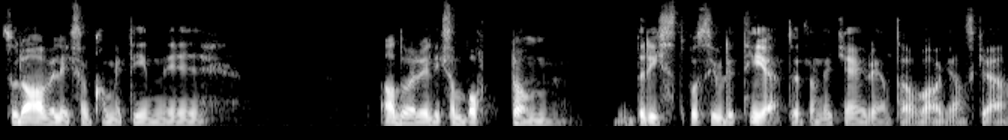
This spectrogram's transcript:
så då har vi liksom kommit in i, ja då är det liksom bortom brist på civilitet utan det kan ju rent av vara ganska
